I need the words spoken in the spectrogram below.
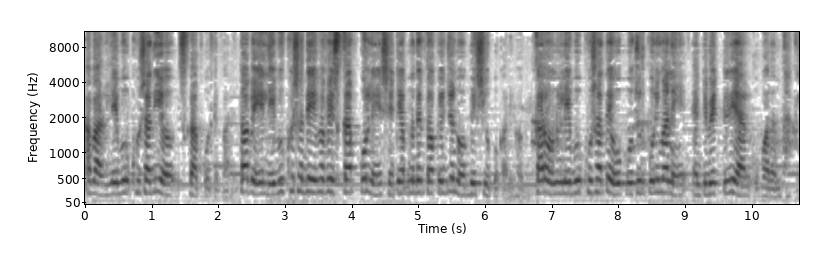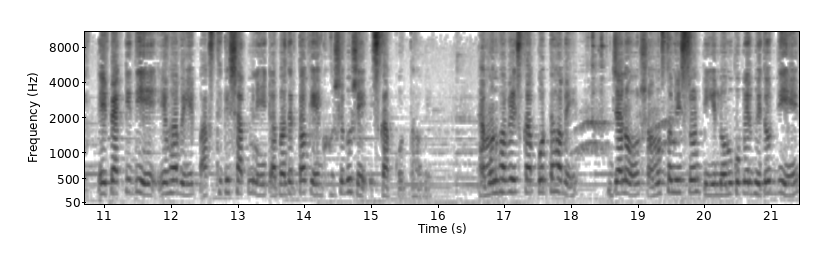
আবার লেবুর খোসা দিয়েও স্ক্রাব করতে পারেন। তবে লেবুর খোসা দিয়ে এভাবে স্ক্রাব করলে সেটি আপনাদের ত্বকের জন্য বেশি উপকারী হবে। কারণ লেবুর খোসাতেও প্রচুর পরিমাণে অ্যান্টিব্যাকটেরিয়াল উপাদান থাকে। এই প্যাকটি দিয়ে এভাবে পাঁচ থেকে সাত মিনিট আপনাদের ত্বকে ঘষে ঘষে স্ক্রাব করতে হবে। এমন ভাবে স্ক্রাব করতে হবে যেন সমস্ত মিশ্রণটি লোমকূপের ভেতর দিয়ে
